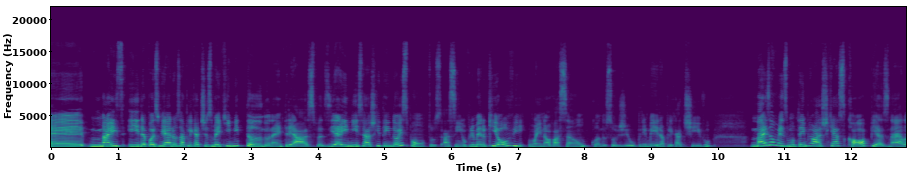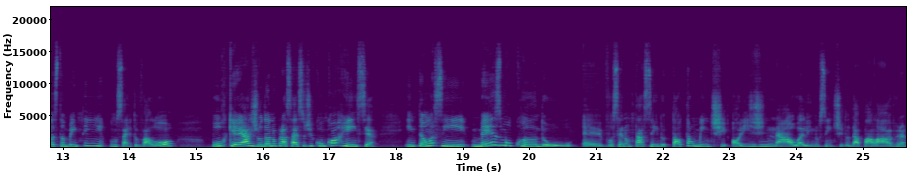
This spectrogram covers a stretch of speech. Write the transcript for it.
é, mas, e depois vieram os aplicativos meio que imitando, né, entre aspas. E aí, nisso, eu acho que tem dois pontos. Assim, o primeiro que houve uma inovação, quando surgiu o primeiro aplicativo. Mas, ao mesmo tempo, eu acho que as cópias, né, elas também têm um certo valor, porque ajuda no processo de concorrência. Então, assim, mesmo quando é, você não está sendo totalmente original ali no sentido da palavra,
